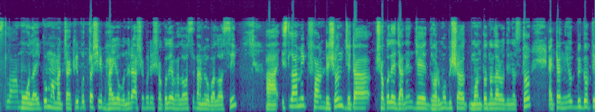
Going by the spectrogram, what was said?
আসসালামু আলাইকুম। আমার চাকরি প্রত্যাশী ভাই ও বোনেরা, আশা করি সকলে ভালো আছেন, আমিও ভালো আছি। ইসলামিক ফাউন্ডেশন, যেটা সকলে জানেন যে ধর্ম বিষয়ক মন্ত্রণালয়ের অধীনস্থ, একটা নিয়োগ বিজ্ঞপ্তি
